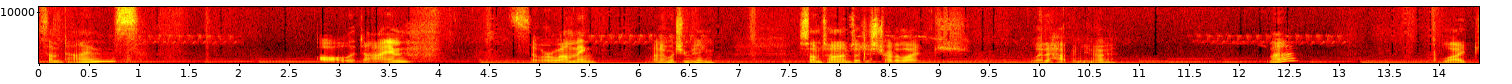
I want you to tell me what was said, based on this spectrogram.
Sometimes. All the time. It's overwhelming. I know what you mean. Sometimes I just try to like let it happen, you know? What? Like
